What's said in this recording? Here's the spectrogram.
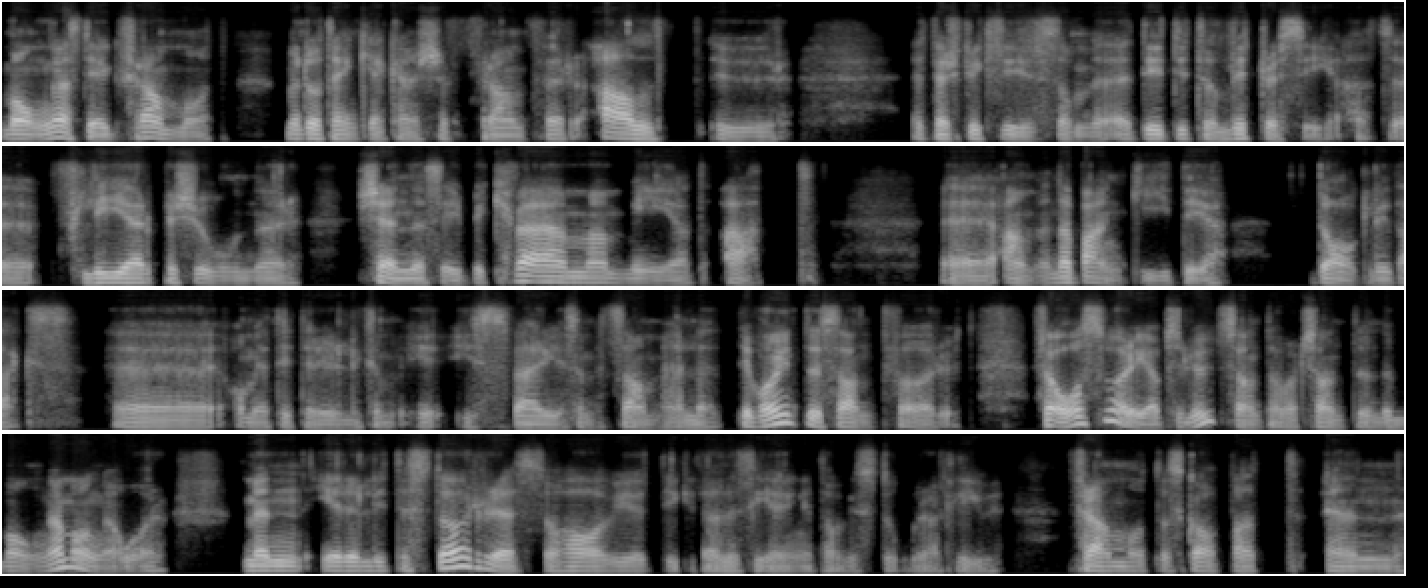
många steg framåt. Men då tänker jag kanske framför allt ur ett perspektiv som eh, digital literacy, att eh, fler personer känner sig bekväma med att eh, använda använda BankID dagligdags eh, om jag tittar liksom i, i, Sverige som ett samhälle. Det var inte sant förut. För oss var det absolut sant, det har varit sant under många, många år. Men är det lite större så har vi ju digitaliseringen tagit stora kliv framåt och skapat en,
